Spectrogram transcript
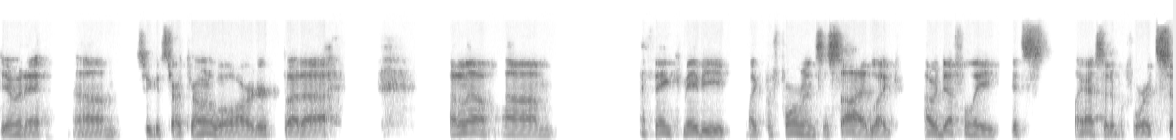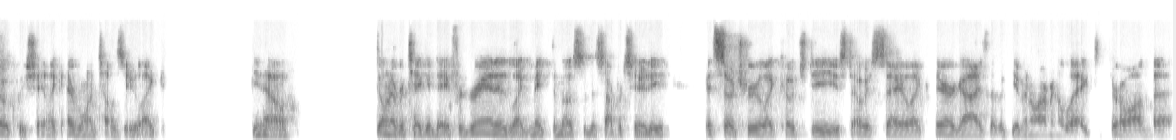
doing it, um, so he could start throwing a little harder. But uh, I don't know. Um, I think maybe like performance aside, like I would definitely, it's like I said it before, it's so cliche. Like everyone tells you, like, you know, don't ever take a day for granted, like make the most of this opportunity. It's so true. Like Coach D used to always say, like, there are guys that would give an arm and a leg to throw on the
